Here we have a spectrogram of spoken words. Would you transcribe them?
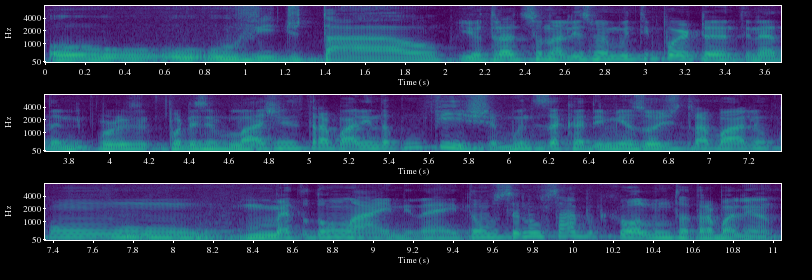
ou o, o, vídeo tal. E o tradicionalismo é muito importante, né, Dani? Por, por exemplo, lá a gente trabalha ainda com ficha. Muitas academias hoje trabalham com um método online, né? Então você não sabe o que o aluno está trabalhando.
